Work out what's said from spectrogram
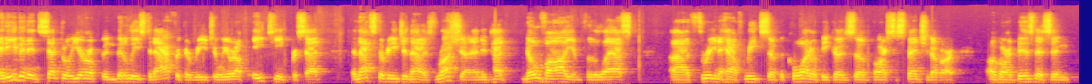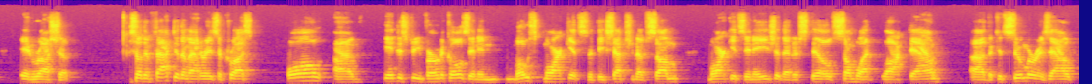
And even in Central Europe and Middle East and Africa region, we were up 18%. And that's the region that has Russia, and it had no volume for the last uh, three and a half weeks of the quarter because of our suspension of our of our business in in Russia. So the fact of the matter is, across all uh, industry verticals and in most markets, with the exception of some markets in Asia that are still somewhat locked down. Uh, the consumer is out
